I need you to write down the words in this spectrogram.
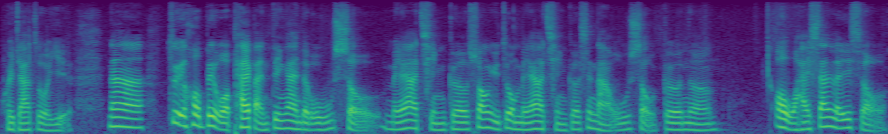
回家作业。那最后被我拍板定案的五首美亚情歌，双鱼座美亚情歌是哪五首歌呢？哦，我还删了一首，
